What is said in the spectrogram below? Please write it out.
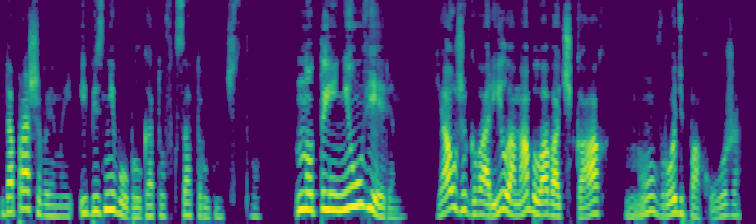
Допрашиваемый и без него был готов к сотрудничеству. «Но ты не уверен». «Я уже говорил, она была в очках. Ну, вроде похоже».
